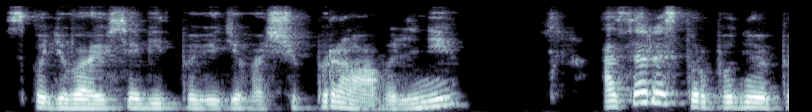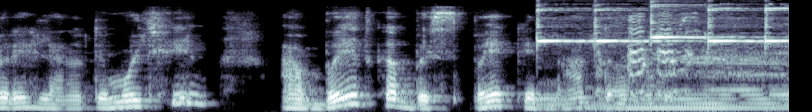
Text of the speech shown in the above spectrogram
Сподіваюся, відповіді ваші правильні. А зараз пропоную переглянути мультфільм Абетка безпеки на дорозі.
